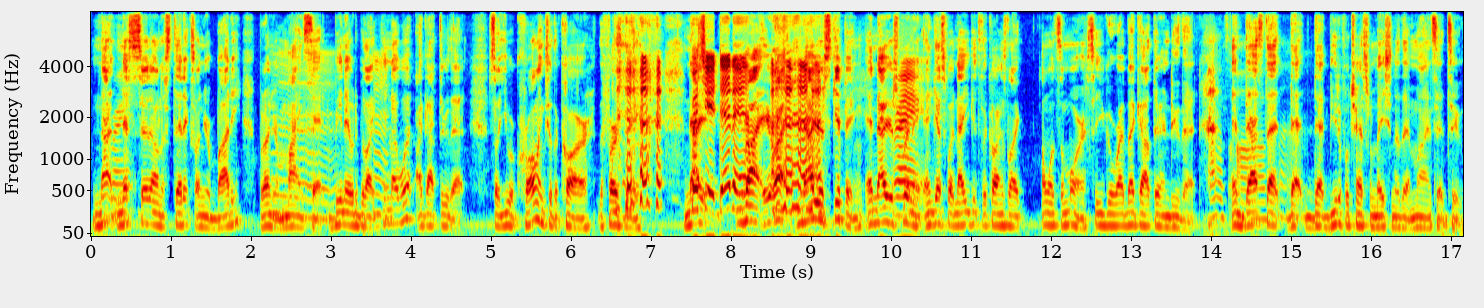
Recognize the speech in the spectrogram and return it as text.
not Right. Mm. necessarily on aesthetics on your body, but on your mindset. Being able to be like, you know what, I got through that. So you were crawling to the car the first day. But you did it. Right, right. Now you're skipping, and now you're sprinting, Right. and guess what? Now you get to the car and it's like, I want some more. So you go right back out there and do that. That's and that's that that that beautiful transformation of that mindset too.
